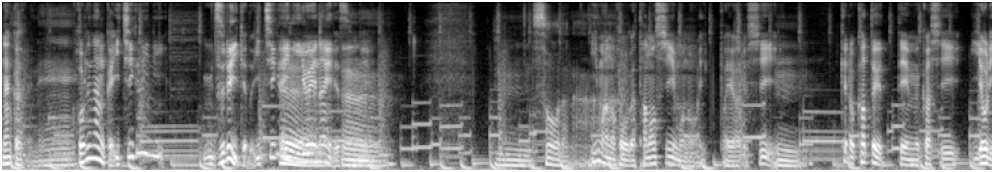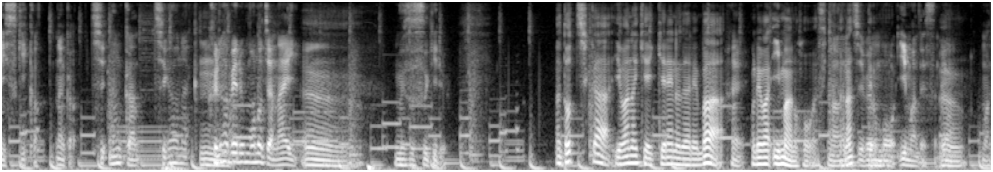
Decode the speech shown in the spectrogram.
なんかーね。これなんか一概にずるいけど一概に言えないですよね、うん、うんそうだな。今の方が楽しいものはいっぱいあるし、うんけどかといって昔より好きか。なんかちなんか違うな、うん。比べるものじゃない。うん。むずすぎる。まあ、どっちか言わなきゃいけないのであればはい。俺は今の方が好きあかな自分も今ですね、うん。まあ、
